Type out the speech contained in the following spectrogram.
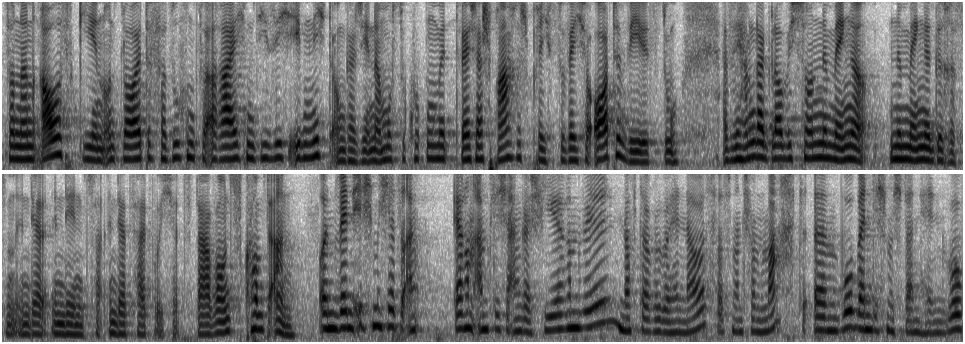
sondern rausgehen und Leute versuchen zu erreichen, die sich eben nicht engagieren. Da musst du gucken, mit welcher Sprache sprichst du, welche Orte wählst du. Also wir haben da, glaube ich, schon eine Menge, eine Menge gerissen in der, in, den, in der Zeit, wo ich jetzt da war. Und es kommt an. Und wenn ich mich jetzt an ehrenamtlich engagieren will, noch darüber hinaus, was man schon macht, ähm, wo wende ich mich dann hin? Wo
